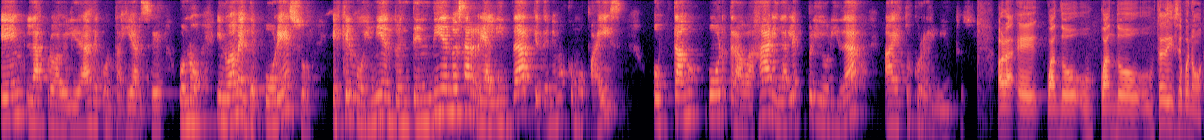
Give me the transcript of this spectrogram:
en las probabilidades de contagiarse o no. Y nuevamente, por eso es que el movimiento, entendiendo esa realidad que tenemos como país, optamos por trabajar y darle prioridad a estos corregimientos. Ahora, eh, cuando, cuando usted dice, bueno,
